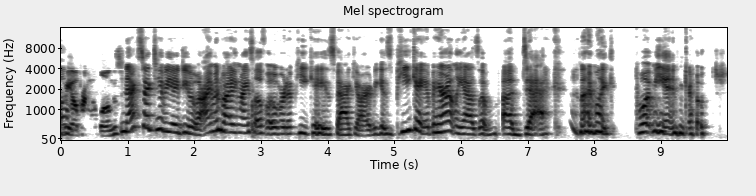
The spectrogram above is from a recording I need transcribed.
Scorpio problems. Next activity I do, I'm inviting myself over to PK's backyard because PK apparently has a, a deck. And I'm like, put me in, coach.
